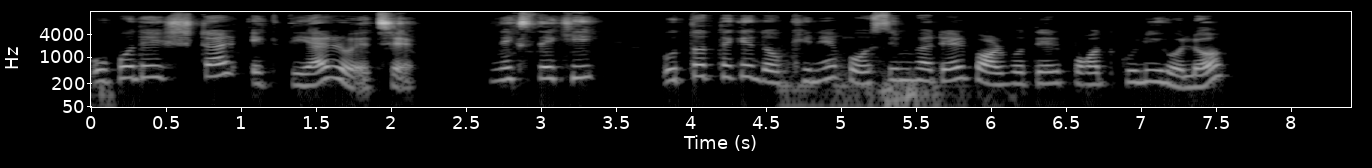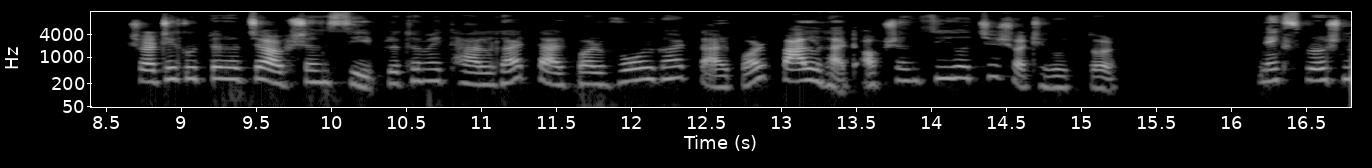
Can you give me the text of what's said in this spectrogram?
উপদেষ্টার এখতিয়ার রয়েছে। নেক্সট দেখি উত্তর থেকে দক্ষিণে পশ্চিমঘাটের পর্বতের পথগুলি হল, সঠিক উত্তর হচ্ছে অপশান সি প্রথমে থালঘাট, তারপর ভোরঘাট, তারপর পালঘাট। অপশান সি হচ্ছে সঠিক উত্তর। নেক্সট প্রশ্ন,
